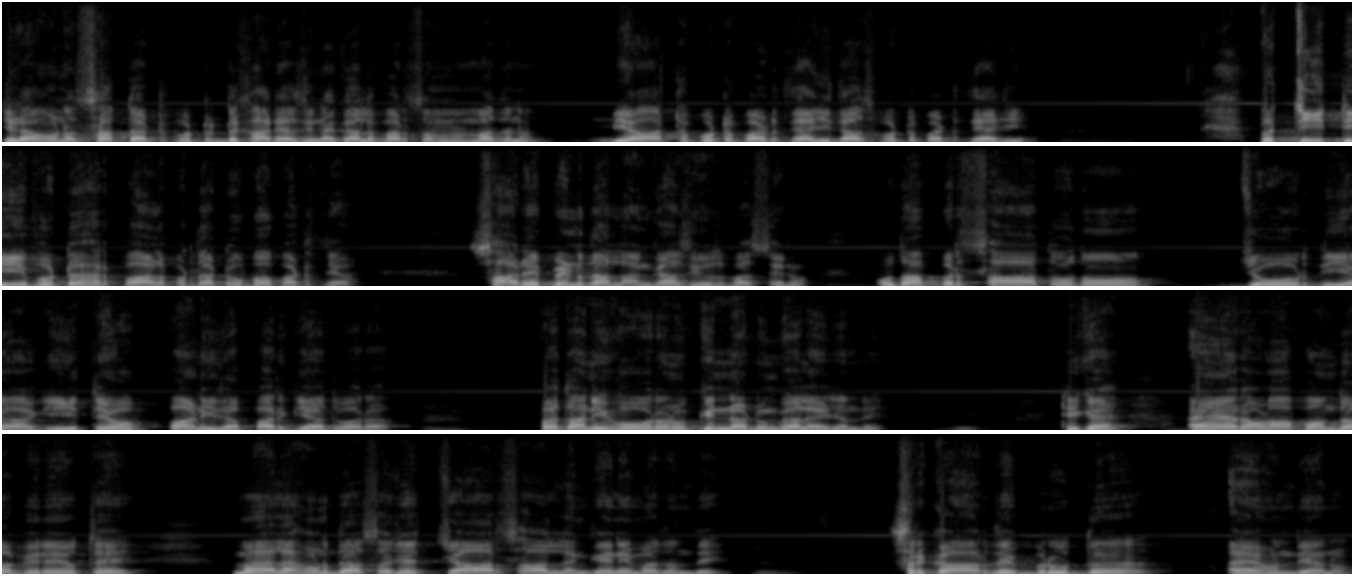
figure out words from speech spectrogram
ਜਿਹੜਾ ਹੁਣ 7-8 ਫੁੱਟ ਦਿਖਾ ਰਿਹਾ ਸੀ ਨਾ ਕੱਲ ਪਰਸੋਂ ਮਦਨ ਵੀ ਆ 8 ਫੁੱਟ ਪੱਟਤਿਆ ਜੀ 10 ਫੁੱਟ ਪੱਟਤਿਆ ਜੀ। 25 30 ਫੁੱਟ ਹਰਪਾਲਪੁਰ ਦਾ ਟੋਬਾ ਪੱਟ ਗਿਆ ਸਾਰੇ ਪਿੰਡ ਦਾ ਲਾਂਘਾ ਸੀ ਉਸ ਪਾਸੇ ਨੂੰ। ਉਹਦਾ ਬਰਸਾਤ ਉਦੋਂ ਜ਼ੋਰ ਦੀ ਆ ਗਈ ਤੇ ਉਹ ਪਾਣੀ ਦਾ ਭਰ ਗਿਆ ਦੁਆਰਾ ਪਤਾ ਨਹੀਂ ਹੋਰ ਉਹਨੂੰ ਕਿੰਨਾ ਡੂੰਘਾ ਲੈ ਜਾਂਦੇ। ਠੀਕ ਹੈ? ਐ ਰੌਲਾ ਪਾਉਂਦਾ ਫਿਰੇ ਉੱਥੇ। ਮੈਂ ਕਿਹਾ ਲੈ ਹੁਣ ਦੱਸ ਜੇ 4 ਸਾਲ ਲੰਘੇ ਨੇ ਮਦਨ ਦੇ। ਸਰਕਾਰ ਦੇ ਵਿਰੁੱਧ ਐ ਹੁੰਦਿਆਂ ਨੂੰ।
